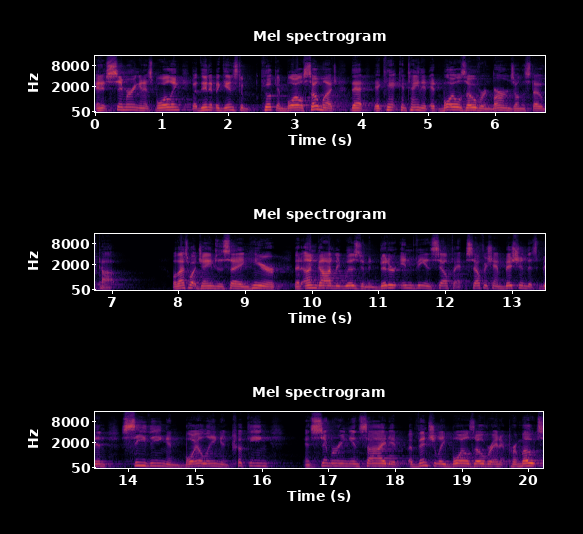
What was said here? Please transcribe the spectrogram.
and it's simmering and it's boiling, but then it begins to cook and boil so much that it can't contain it. It boils over and burns on the stovetop. Well, that's what James is saying here that ungodly wisdom and bitter envy and self, selfish ambition that's been seething and boiling and cooking and simmering inside, it eventually boils over and it promotes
